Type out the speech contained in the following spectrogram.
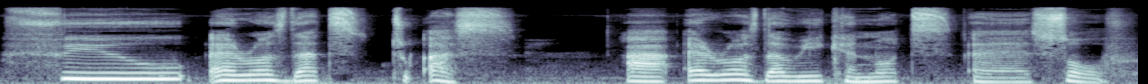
few errors that to us are errors that we cannot uh, solve.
